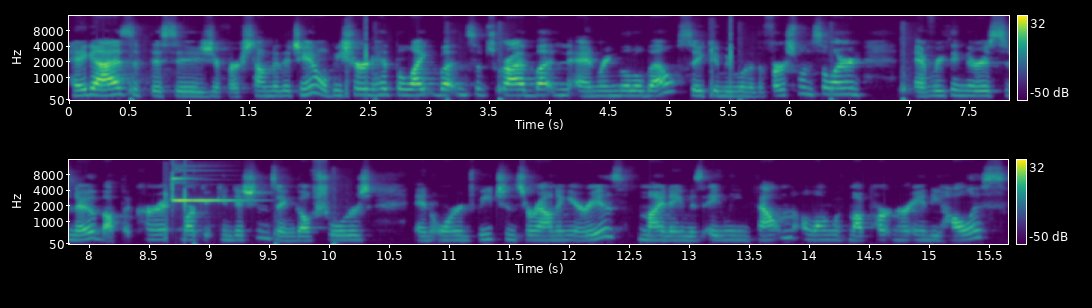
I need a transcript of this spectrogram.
Hey guys, if this is your first time to the channel, be sure to hit the like button, subscribe button, and ring the little bell so you can be one of the first ones to learn everything there is to know about the current market conditions in Gulf Shores and Orange Beach and surrounding areas. My name is Aileen Fountain, along with my partner Andy Hollis.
